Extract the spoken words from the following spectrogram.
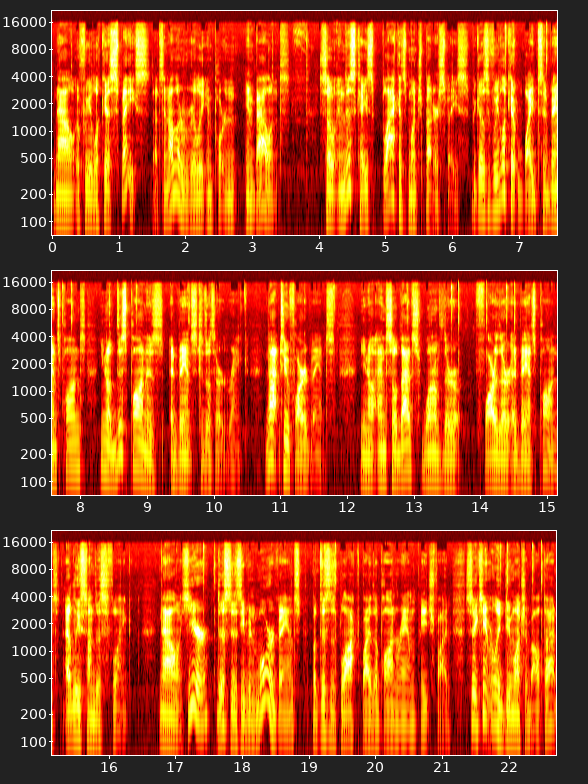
Now, if we look at space, that's another really important imbalance. So in this case, black is much better space, because if we look at white's advanced pawns, you know, this pawn is advanced to the third rank, not too far advanced, you know, and so that's one of their farther advanced pawns, at least on this flank. Now here, this is even more advanced, but this is blocked by the pawn ram h5. So you can't really do much about that.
